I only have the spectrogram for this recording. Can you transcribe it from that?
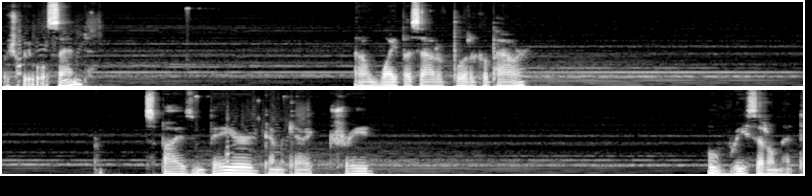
Which we will send. That'll wipe us out of political power. Spies and Bayard, democratic trade. Oh, resettlement.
